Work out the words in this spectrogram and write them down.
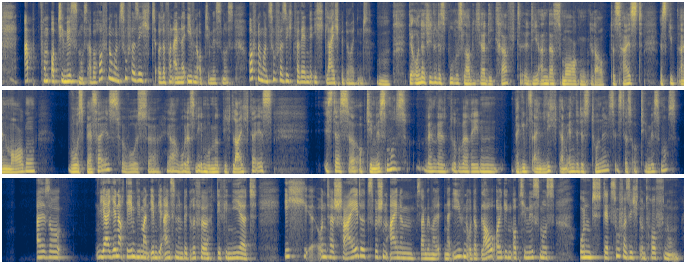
ab vom Optimismus. Aber Hoffnung und Zuversicht, oder von einem naiven Optimismus. Hoffnung und Zuversicht verwende ich gleichbedeutend. Mhm. Der Untertitel des Buches lautet ja Die Kraft, die an das Morgen glaubt. Das heißt, es gibt einen Morgen, wo es besser ist, wo es, äh, ja, wo das Leben womöglich leichter ist. Ist das äh, Optimismus, wenn wir darüber reden, da gibt es ein Licht am Ende des Tunnels? Ist das Optimismus? Also ja, je nachdem, wie man eben die einzelnen Begriffe definiert. Ich unterscheide zwischen einem, sagen wir mal, naiven oder blauäugigen Optimismus und der Zuversicht und Hoffnung.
